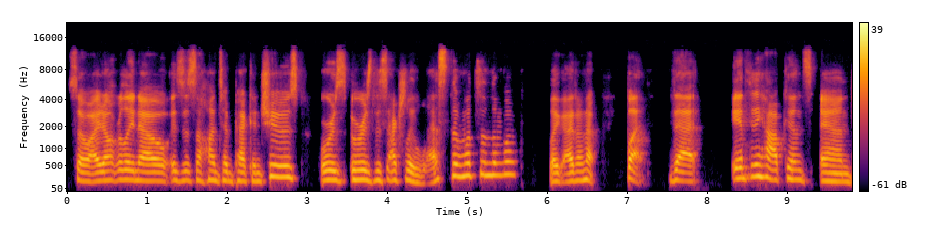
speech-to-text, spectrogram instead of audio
So I don't really know is this a hunt and peck and choose or is or is this actually less than what's in the book? Like I don't know. But that Anthony Hopkins and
